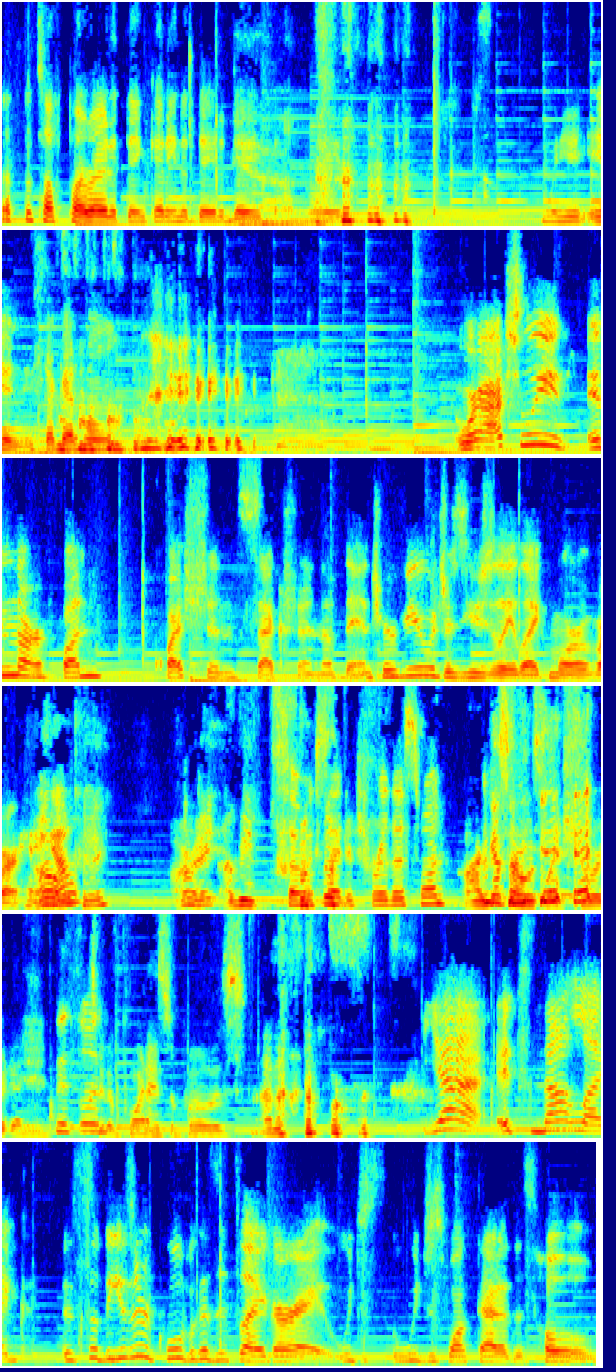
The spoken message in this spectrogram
That's the tough part, right? I think getting the day to day Yeah. done, right? when you, you're stuck at home. We're actually in our fun questions section of the interview, which is usually like more of our oh, hangout. okay. All right. I mean, So I'm excited for this one. I guess I was like short and This to the point, I suppose. I don't know. yeah, it's not like so. These are cool because it's like, all right, we just we just walked out of this whole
